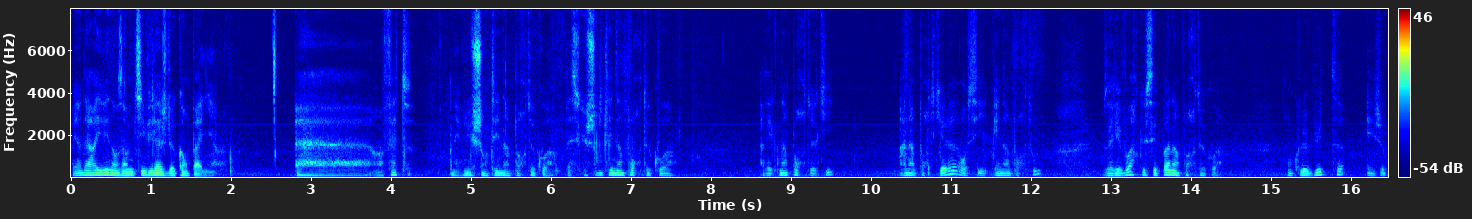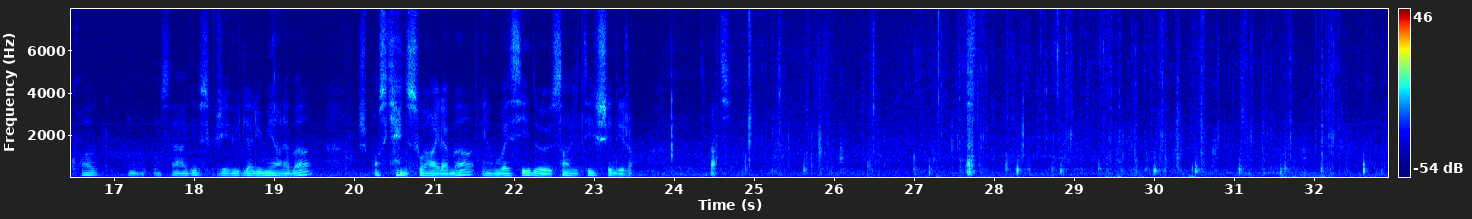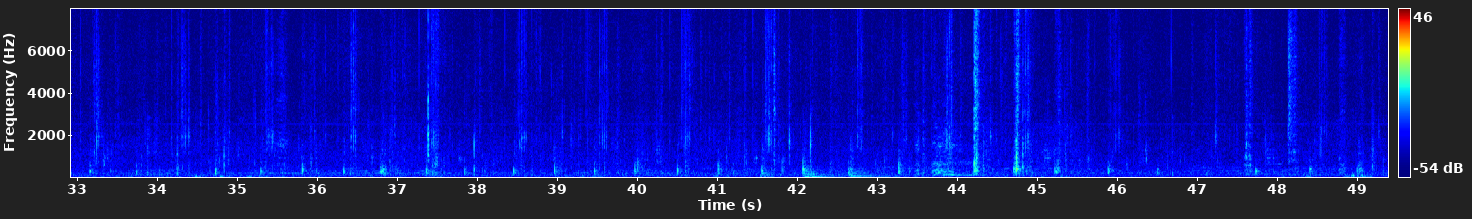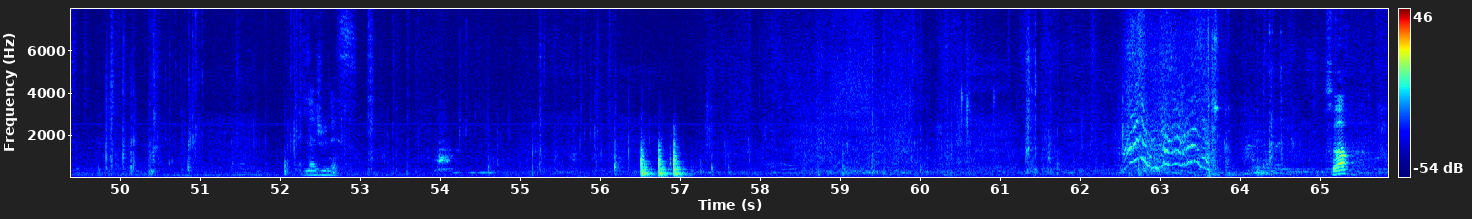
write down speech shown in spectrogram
On vient d'arriver dans un petit village de campagne. Euh, en fait, on est venu chanter n'importe quoi. Parce que chanter n'importe quoi, avec n'importe qui, à n'importe quelle heure aussi, et n'importe où, vous allez voir que c'est pas n'importe quoi. Donc le but, et je crois qu'on on s'est arrêté parce que j'ai vu de la lumière là-bas, je pense qu'il y a une soirée là-bas, et on va essayer de s'inviter chez des gens. C'est parti. De la jeunesse. Bonsoir.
